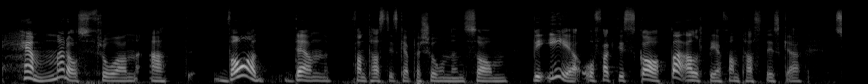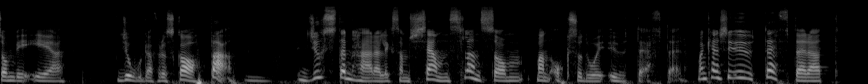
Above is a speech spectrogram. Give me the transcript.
hämmar oss från att vara den fantastiska personen som vi är och faktiskt skapa allt det fantastiska som vi är gjorda för att skapa. Just den här liksom känslan som man också då är ute efter. Man kanske är ute efter att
